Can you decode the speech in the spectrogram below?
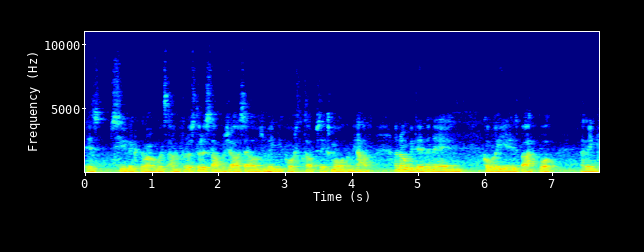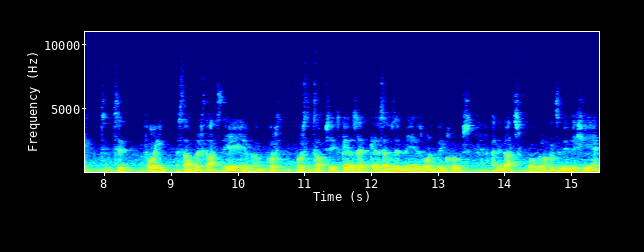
is too big at the moment, and for us to establish ourselves, maybe push the top six more than we have. I know we did in um, a couple of years back, but I think to, to fully establish that um, and push push the top six, get us get ourselves in there as one of the big clubs. I think that's what we're looking to do this year,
